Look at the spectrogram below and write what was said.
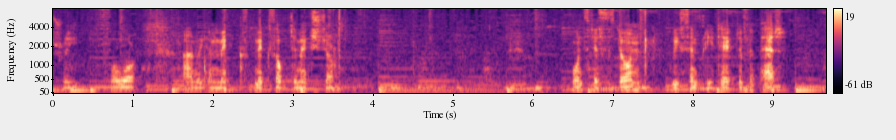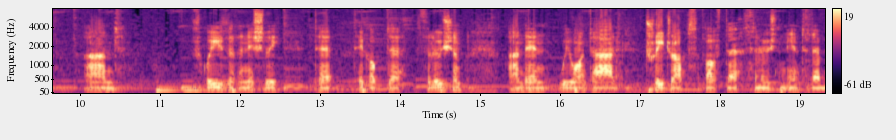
three, four. And we can mix, mix up the mixture. Once this is done, we simply take the pipette and squeeze it initially to take up the solution and then we want to add three drops of the solution into the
